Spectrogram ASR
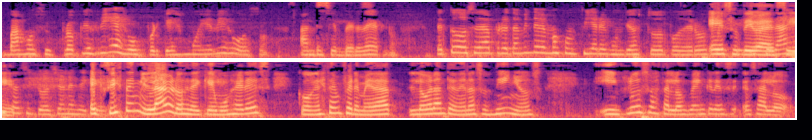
bajo sus propios riesgos porque es muy riesgoso antes Así que es. De todo se da, pero también debemos confiar en un Dios todopoderoso. Eso te iba a decir. estas situaciones de que Existen milagros de que mujeres con esta enfermedad logran tener a sus niños, incluso hasta los ven crecer, o sea, lo-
